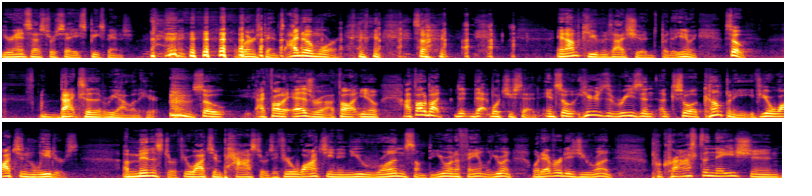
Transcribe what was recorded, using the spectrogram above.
Your ancestors say speak Spanish, learn Spanish. I know more. so, and I'm Cuban, so I should. But anyway, so back to the reality here. so I thought of Ezra. I thought, you know, I thought about th- that what you said. And so here's the reason. Uh, so a company, if you're watching leaders, a minister, if you're watching pastors, if you're watching and you run something, you run a family, you run whatever it is you run, procrastination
